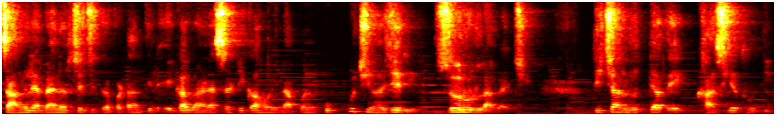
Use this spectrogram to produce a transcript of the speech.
चांगल्या बॅनरच्या चित्रपटांतील एका गाण्यासाठी का होईना पण कुक्कूची हजेरी जरूर लागायची. तिच्या नृत्यात एक खासियत होती.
